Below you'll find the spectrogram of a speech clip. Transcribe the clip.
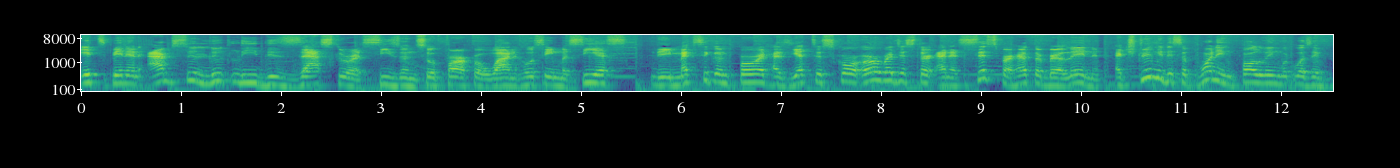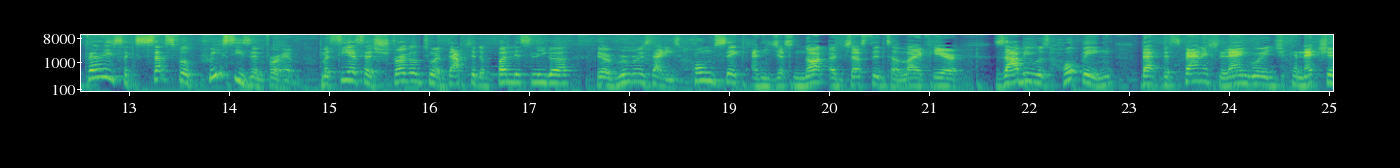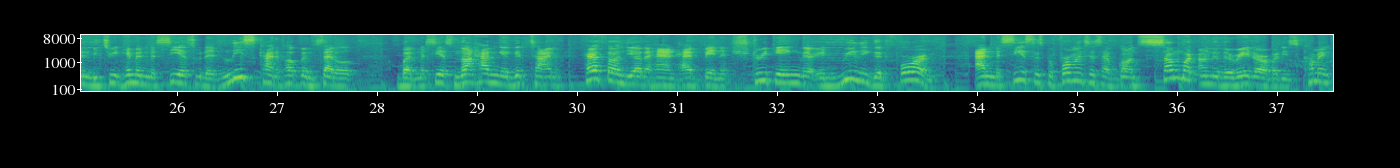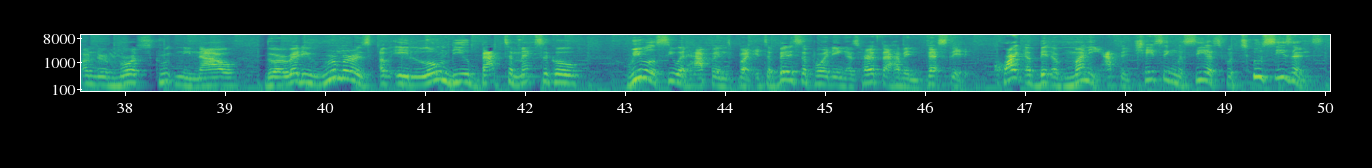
It's been an absolutely disastrous season so far for Juan Jose Macias. The Mexican forward has yet to score or register an assist for Hertha Berlin. Extremely disappointing following what was a very successful preseason for him. Macias has struggled to adapt to the Bundesliga. There are rumors that he's homesick and he's just not adjusted to life here. Xabi was hoping that the Spanish language connection between him and Macias would at least kind of help him settle but Macias not having a good time. Hertha, on the other hand, have been streaking. They're in really good form. And Macias' performances have gone somewhat under the radar, but he's coming under more scrutiny now. There are already rumors of a loan deal back to Mexico. We will see what happens, but it's a bit disappointing as Hertha have invested quite a bit of money after chasing Macias for two seasons,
